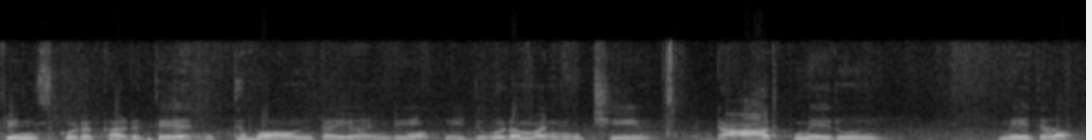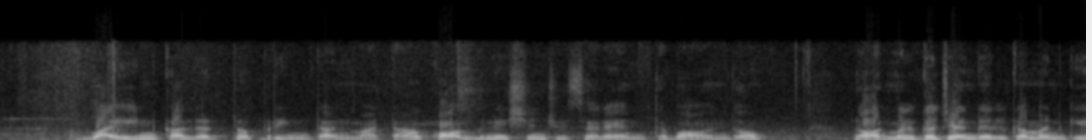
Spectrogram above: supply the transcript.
ప్రింట్స్ కూడా కడితే ఎంత బాగుంటాయో అండి. ఇది కూడా మంచి డార్క్ మెరూన్ మీద వైన్ కలర్తో ప్రింట్ అనమాట కాంబినేషన్ చూసారా ఎంత బాగుందో. నార్మల్గా జనరల్గా మనకి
